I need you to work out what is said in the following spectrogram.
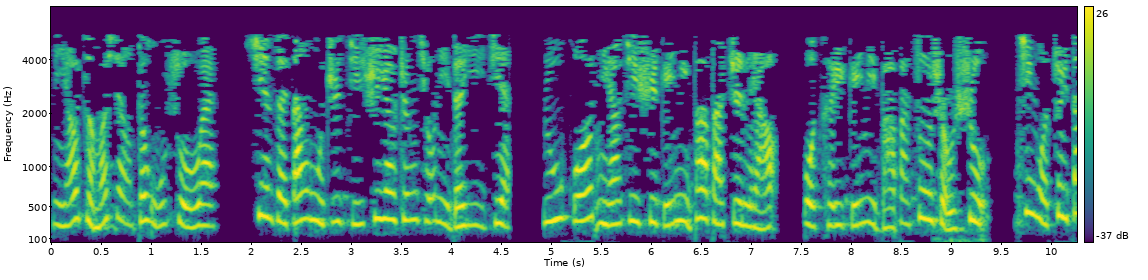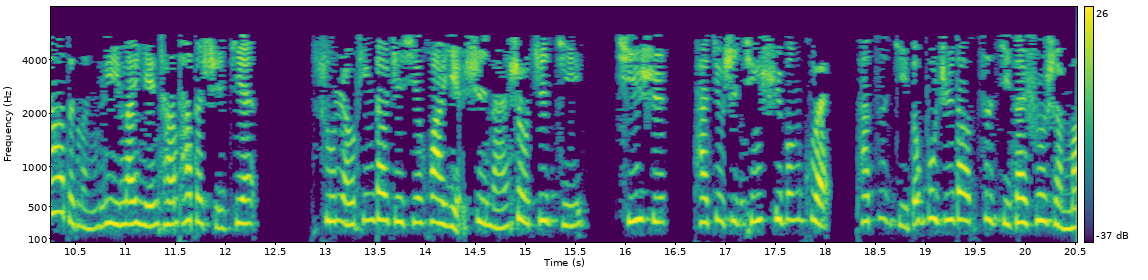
你要怎么想都无所谓。现在当务之急是要征求你的意见。如果你要继续给你爸爸治疗，我可以给你爸爸做手术，尽我最大的能力来延长他的时间。苏柔听到这些话也是难受之极，其实他就是情绪崩溃，他自己都不知道自己在说什么。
